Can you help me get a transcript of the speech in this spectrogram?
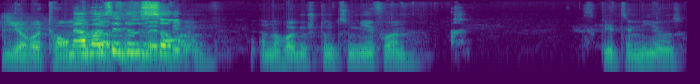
Ja, aber Tom, Na, du was darfst nicht so wegen einer halben Stunde zu mir fahren. Das geht ja nie aus.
